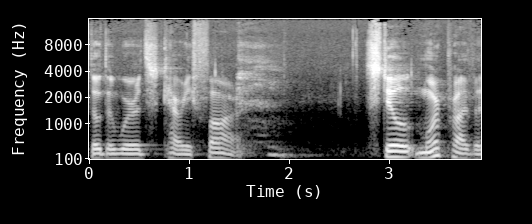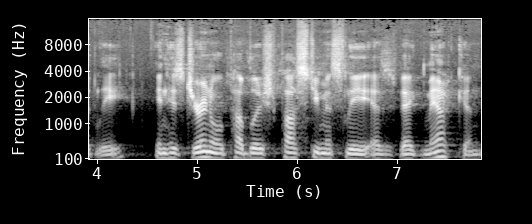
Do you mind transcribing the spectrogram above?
though the words carry far. Still more privately, in his journal published posthumously as Vägmärken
